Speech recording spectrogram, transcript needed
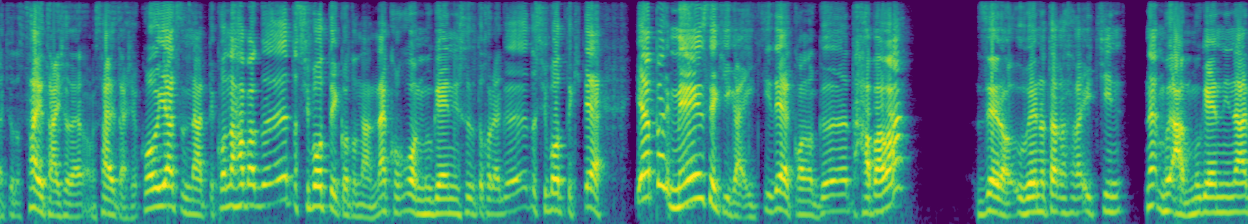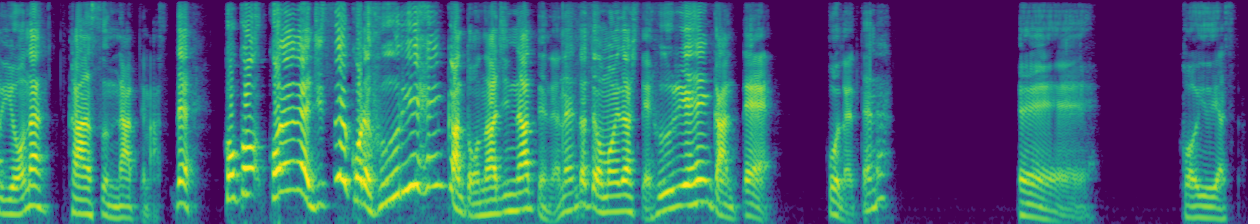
あ、ちょっと左右対称だよ。左右対称。こういうやつになって、この幅ぐーっと絞っていくことなんだ。ここを無限にすると、これぐーっと絞ってきて、やっぱり面積が1で、このぐーっと幅は0、上の高さが1、ね、あ無限になるような関数になってます。で、ここ、これね、実はこれ、フーリエ変換と同じになってんだよね。だって思い出して、フーリエ変換って、こうだったよね。えー、こういうやつだった。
